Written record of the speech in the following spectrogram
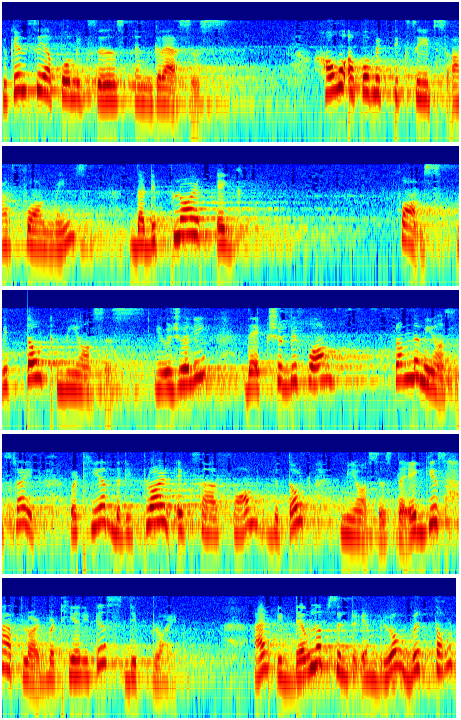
You can see apomixis in grasses. How apomictic seeds are formed means the diploid egg forms without meiosis. Usually the egg should be formed from the meiosis right but here the diploid eggs are formed without meiosis. The egg is haploid but here it is diploid and it develops into embryo without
